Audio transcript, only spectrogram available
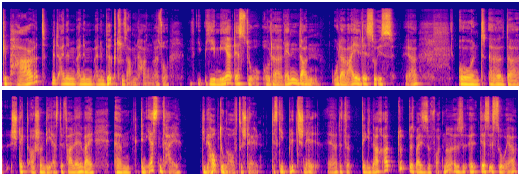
gepaart mit einem, einem, einem Wirkzusammenhang. Also je mehr, desto oder wenn dann oder weil das so ist. Ja. Und äh, da steckt auch schon die erste Falle, weil ähm, den ersten Teil, die Behauptung aufzustellen, das geht blitzschnell. Ja, das, da denke ich nach, ah, das weiß ich sofort. Ne? Also, äh, das ist so, ja.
